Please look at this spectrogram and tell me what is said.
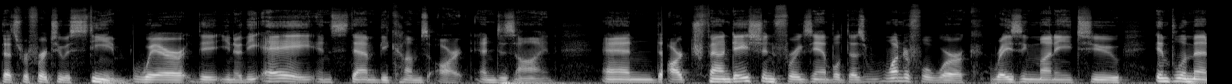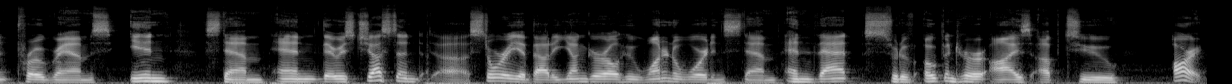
that's referred to as STEAM, where the you know the A in STEM becomes art and design. And our foundation, for example, does wonderful work raising money to implement programs in STEM. And there was just a uh, story about a young girl who won an award in STEM, and that sort of opened her eyes up to art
